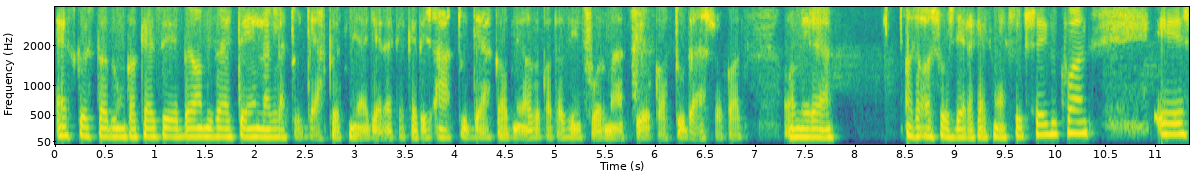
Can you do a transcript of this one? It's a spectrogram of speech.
eszközt adunk a kezébe, amivel tényleg le tudják kötni a gyerekeket, és át tudják adni azokat az információkat, tudásokat, amire az alsós gyerekeknek szükségük van, és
